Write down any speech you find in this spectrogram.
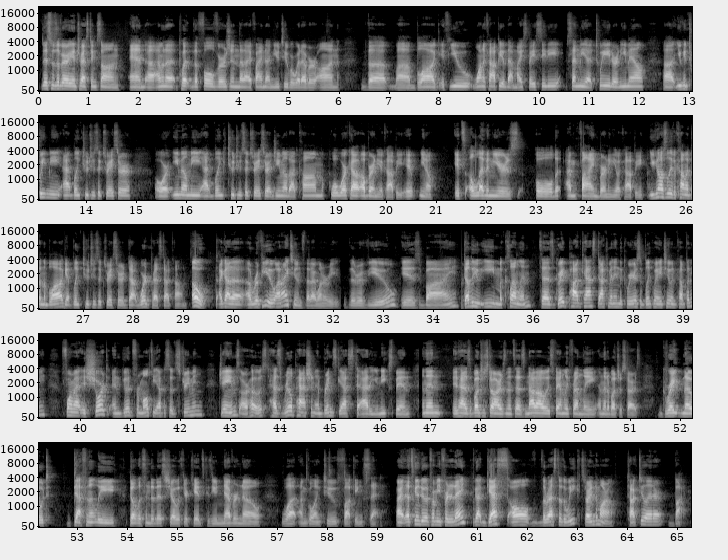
This was a very interesting song, and uh, I'm gonna put the full version that I find on YouTube or whatever on the uh, blog. If you want a copy of that MySpace CD, send me a tweet or an email. Uh, you can tweet me at blink226racer or email me at blink226racer at gmail.com. We'll work out, I'll burn you a copy. It, you know, it's 11 years old. I'm fine burning you a copy. You can also leave a comment on the blog at blink226racer.wordpress.com. Oh, I got a, a review on iTunes that I want to read. The review is by W.E. McClellan. It says, Great podcast documenting the careers of Blink 182 and company. Format is short and good for multi episode streaming. James, our host, has real passion and brings guests to add a unique spin. And then it has a bunch of stars and it says not always family friendly and then a bunch of stars. Great note. Definitely don't listen to this show with your kids because you never know what I'm going to fucking say. All right, that's going to do it for me for today. We've got guests all the rest of the week starting tomorrow. Talk to you later. Bye.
